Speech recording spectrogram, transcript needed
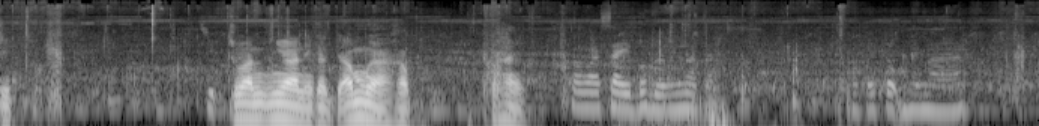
สิบสิบส่วนเหงื่อนี่ก็จะเอาเมื่อครับก็ให้เพราะว่าใส่บะหงเนาะจ้ะเอาไปต้มให้มาพ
